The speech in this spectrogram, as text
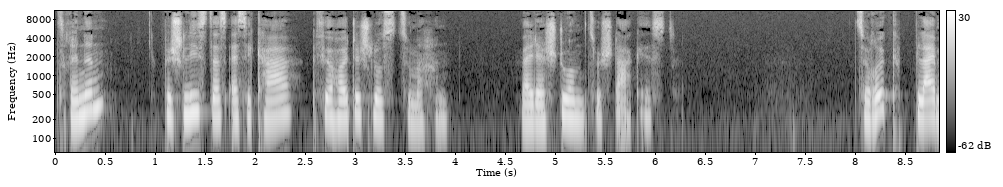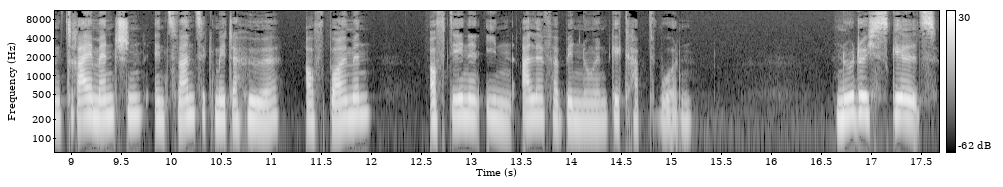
Drinnen beschließt das SEK für heute Schluss zu machen, weil der Sturm zu stark ist. Zurück bleiben drei Menschen in 20 Meter Höhe auf Bäumen, auf denen ihnen alle Verbindungen gekappt wurden. Nur durch Skills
